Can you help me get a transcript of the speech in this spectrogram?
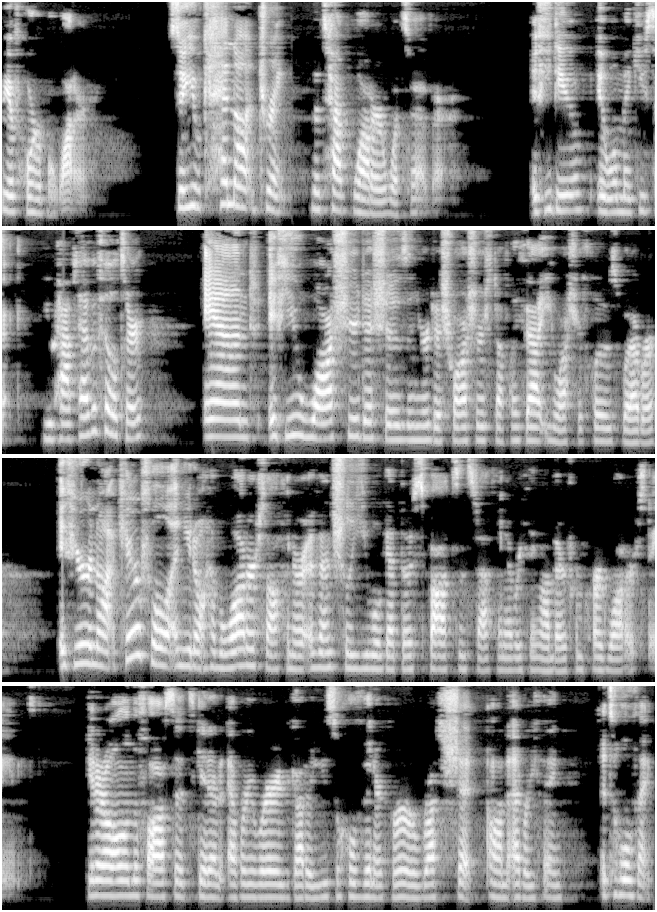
we have horrible water, so you cannot drink the tap water whatsoever. If you do, it will make you sick. You have to have a filter. And if you wash your dishes and your dishwasher, stuff like that, you wash your clothes, whatever, if you're not careful and you don't have a water softener, eventually you will get those spots and stuff and everything on there from hard water stains. Get it all in the faucets, get it everywhere. You've got to use the whole vinegar or rust shit on everything. It's a whole thing.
